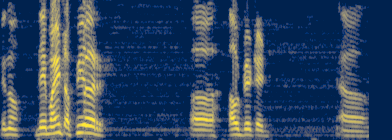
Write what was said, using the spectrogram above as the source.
you know they might appear uh, outdated. Uh,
